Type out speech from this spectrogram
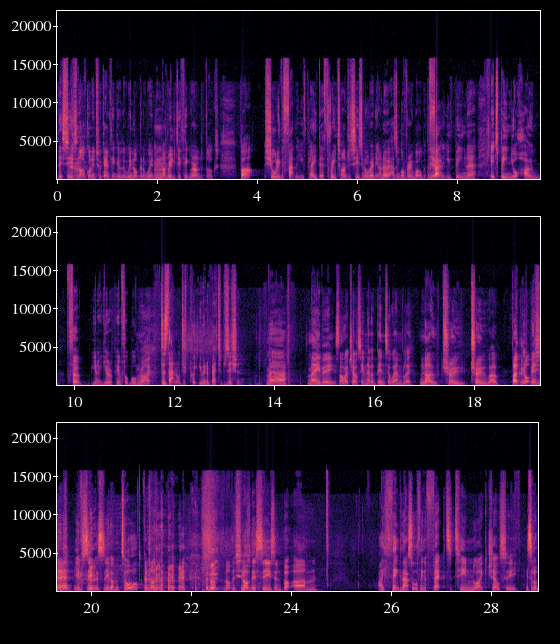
this season that I've gone into a game thinking that we're not going to win, and I really do think we're underdogs. But surely the fact that you've played there three times this season already, I know it hasn't gone very well, but the Yeah. fact that you've been there, it's been your home for you know European football. Right. Does that not just put you in a better position? Nah, maybe. It's not like Chelsea have never been to Wembley. No, true, true, uh, but You've not been this there. season. You've seen this. You've done the tour. But not, but not, not this season. Not this season, but um, I think that sort of thing affects a team like Chelsea. It's a lot.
